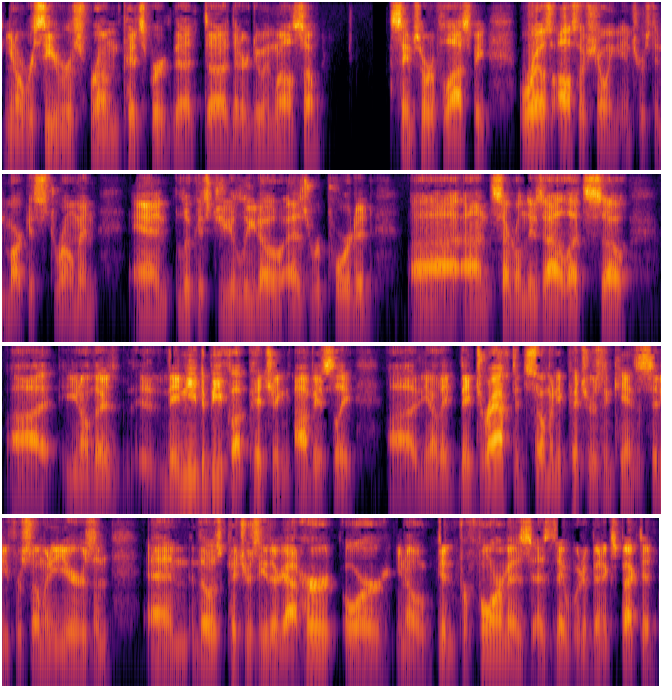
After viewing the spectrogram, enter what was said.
you know receivers from Pittsburgh that uh, that are doing well. So same sort of philosophy. Royals also showing interest in Marcus Stroman and Lucas Giolito as reported on several news outlets. So uh, you know they they need to beef up pitching, obviously. Uh, you know, they, they drafted so many pitchers in Kansas City for so many years, and and those pitchers either got hurt or you know didn't perform as as they would have been expected.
